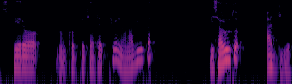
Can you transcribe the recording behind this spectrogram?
spero non competiate più nella vita, vi saluto, addio.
